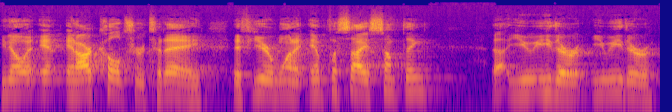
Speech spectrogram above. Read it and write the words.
You know, in, in our culture today, if you want to emphasize something, uh, you either, you either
